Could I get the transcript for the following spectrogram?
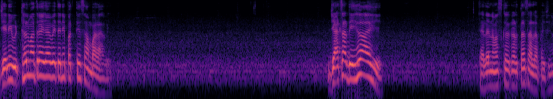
ज्याने विठ्ठल मात्र घ्यावे त्याने पथ्य सांभाळावे. ज्याचा देह आहे त्याला नमस्कार करताच आला पाहिजे ना.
